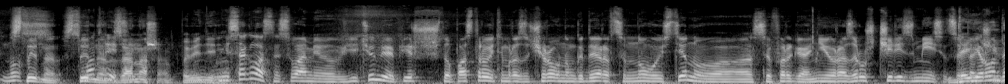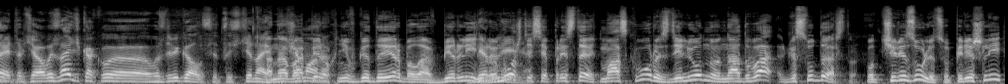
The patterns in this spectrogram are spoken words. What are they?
Ну, стыдно, с- стыдно смотрите, за наше поведение. Не согласны с вами в Ютьюбе, пишут, что построить им разочарованным ГДРовцам новую стену э, с ФРГ, они ее разрушат через месяц. Да Это ерунда очевидно. это все. А вы знаете, как э, воздвигалась эта стена? Она, во-первых, не в ГДР была, а в Берлине. Вы Берлине. можете себе представить Москву, разделенную на два государства. Вот через улицу перешли,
